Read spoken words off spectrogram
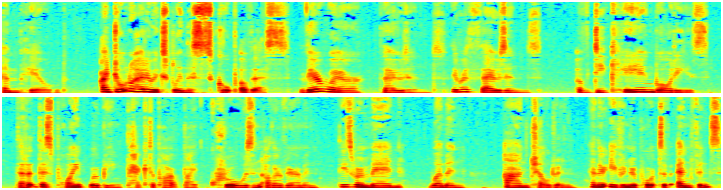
impaled. I don't know how to explain the scope of this. There were thousands, there were thousands of decaying bodies that at this point were being picked apart by crows and other vermin. These were men, women, and children, and there are even reports of infants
